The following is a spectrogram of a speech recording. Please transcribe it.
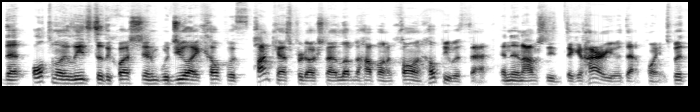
that ultimately leads to the question Would you like help with podcast production? I'd love to hop on a call and help you with that. And then obviously they could hire you at that point. But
